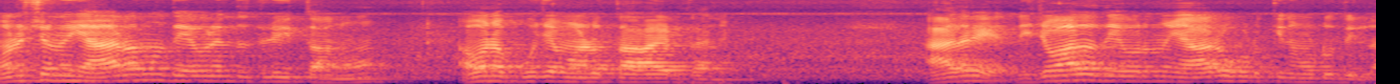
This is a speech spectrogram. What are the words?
ಮನುಷ್ಯನು ಯಾರನ್ನು ದೇವರೆಂದು ತಿಳಿಯುತ್ತಾನೋ ಅವನ ಪೂಜೆ ಮಾಡುತ್ತಾ ಇರ್ತಾನೆ. ಆದರೆ ನಿಜವಾದ ದೇವರನ್ನು ಯಾರೂ ಹುಡುಕಿ ನೋಡುವುದಿಲ್ಲ.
